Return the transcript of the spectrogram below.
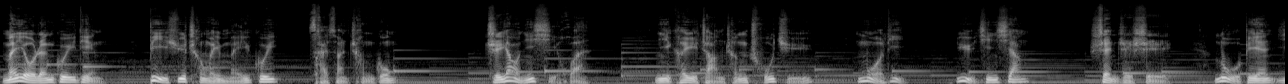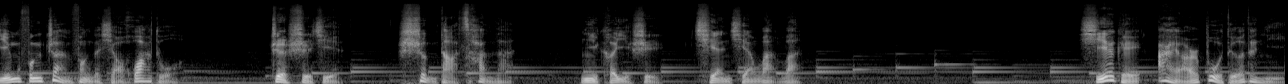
没有人规定必须成为玫瑰才算成功，只要你喜欢，你可以长成雏菊。茉莉、郁金香，甚至是路边迎风绽放的小花朵，这世界盛大灿烂，你可以是千千万万。写给爱而不得的你，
